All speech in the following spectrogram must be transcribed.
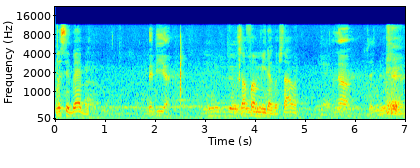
Você bebe? Bebia. Sua família gostava? Não. Certeza.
